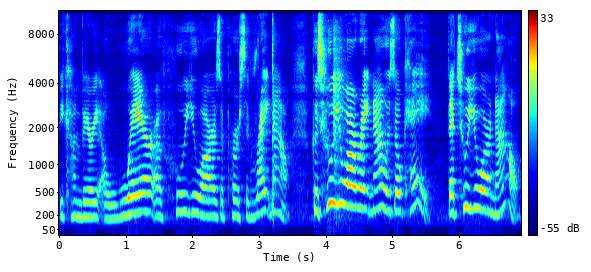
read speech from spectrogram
become very aware of who you are as a person right now. Because who you are right now is okay. That's who you are now.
